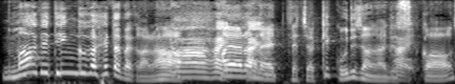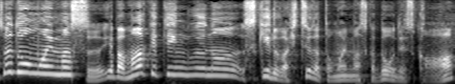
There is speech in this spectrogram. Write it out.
マーケティングが下手だから、流行らない人たちは結構いるじゃないですか。それどう思います？やっぱマーケティングのスキルは必要だと思いますか？どうですか？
